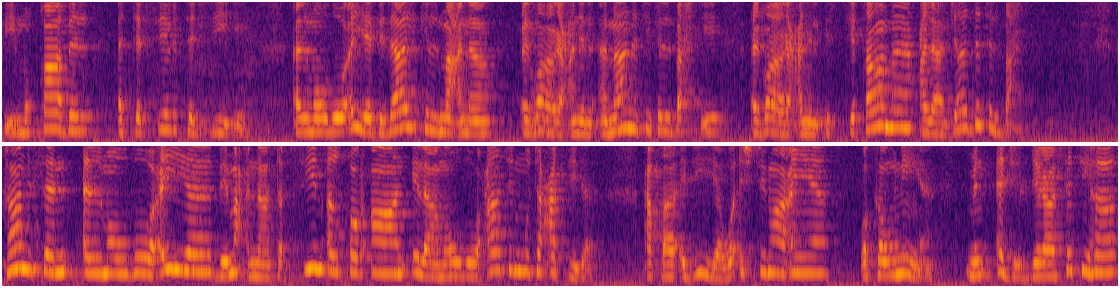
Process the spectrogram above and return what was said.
في مقابل التفسير التجزيئي الموضوعية بذلك المعنى عبارة عن الأمانة في البحث عبارة عن الاستقامة على جادة البحث. خامسا الموضوعية بمعنى تقسيم القرآن إلى موضوعات متعددة. عقائدية واجتماعية وكونية من أجل دراستها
